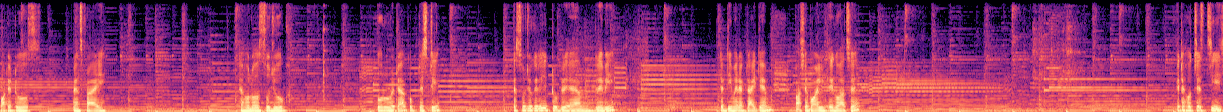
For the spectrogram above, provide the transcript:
পটেটোস ফ্রেঞ্চ ফ্রাই এটা হলো সুজুক গরুর এটা খুব টেস্টি এটা সুজুকেরই একটু গ্রেভি এটা ডিমের একটা আইটেম পাশে বয়েল এগো আছে। এটা হচ্ছে চিজ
